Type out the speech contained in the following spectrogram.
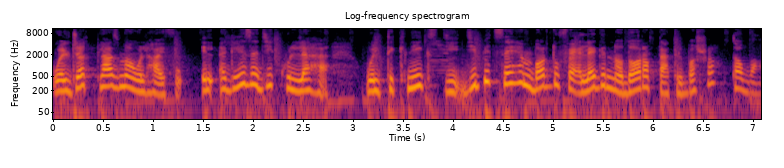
وال jet plasma وال HIFU. الأجهزة دي كلها وال techniques دي دي بتساهم برضو في علاج النضارة بتاعت البشرة؟ طبعا.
